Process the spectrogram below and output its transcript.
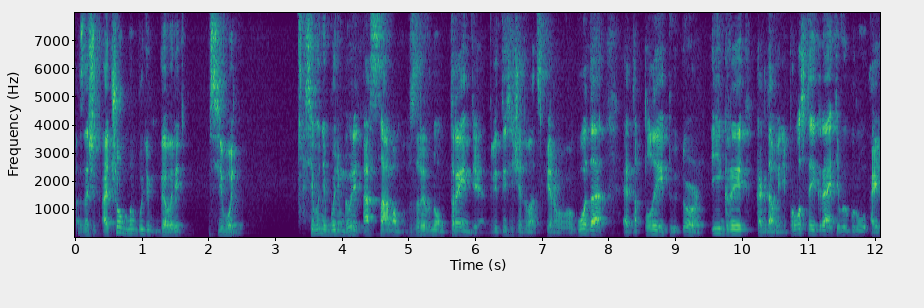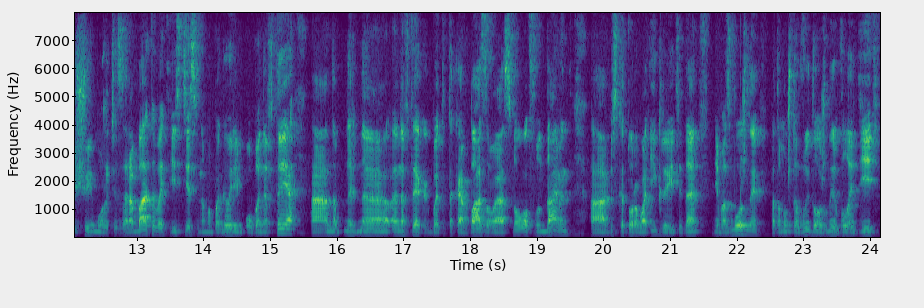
Значит, о чем мы будем говорить сегодня? Сегодня будем говорить о самом взрывном тренде 2021 года. Это Play to Earn игры, когда вы не просто играете в игру, а еще и можете зарабатывать. Естественно, мы поговорим об NFT. А на, на, NFT как бы это такая базовая основа, фундамент, а, без которого игры эти да, невозможны, потому что вы должны владеть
